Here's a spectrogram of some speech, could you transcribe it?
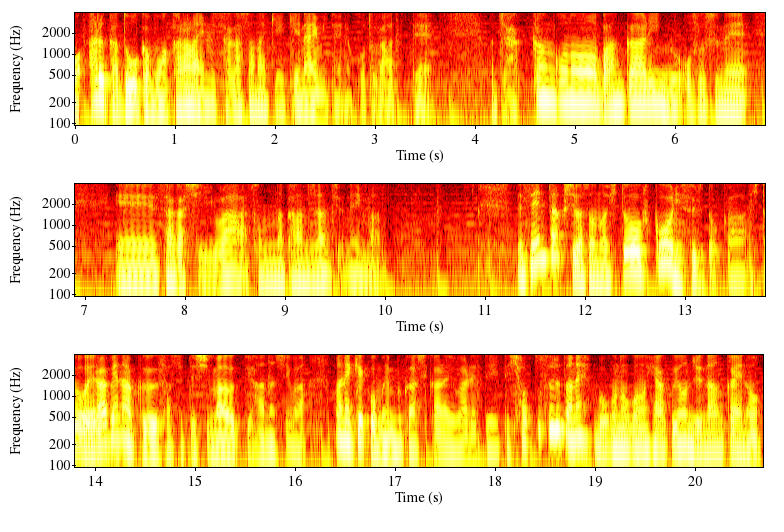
をあるかどうかもわからないのに探さなきゃいけないみたいなことがあって若干このバンカーリングおすすめ、えー、探しはそんな感じなんですよね今。で選択肢はその人を不幸にするとか人を選べなくさせてしまうっていう話は、まあね、結構昔から言われていてひょっとするとね僕のこの140何回の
